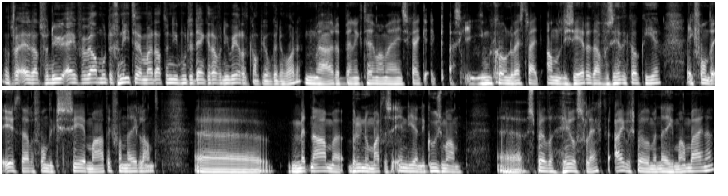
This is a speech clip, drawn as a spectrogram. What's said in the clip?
Dat we, dat we nu even wel moeten genieten... maar dat we niet moeten denken dat we nu wereldkampioen kunnen worden? Nou, daar ben ik het helemaal mee eens. Kijk, als je moet gewoon de wedstrijd analyseren. Daarvoor zit ik ook hier. Ik vond de eerste helft vond ik zeer matig van Nederland. Eh, met name Bruno Martens Indy en de Guzman eh, speelden heel slecht. Eigenlijk speelden met negen man bijna.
